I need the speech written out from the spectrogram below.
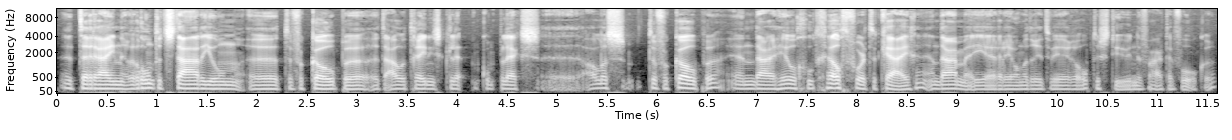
het terrein rond het stadion eh, te verkopen, het oude trainingscomplex, eh, alles te verkopen en daar heel goed geld voor te krijgen en daarmee eh, Real Madrid weer eh, op te sturen in de vaart der volkeren.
